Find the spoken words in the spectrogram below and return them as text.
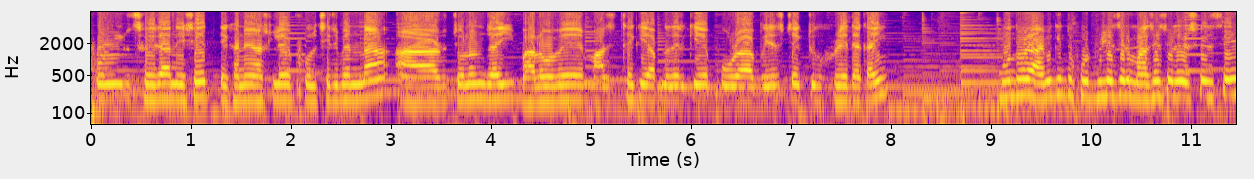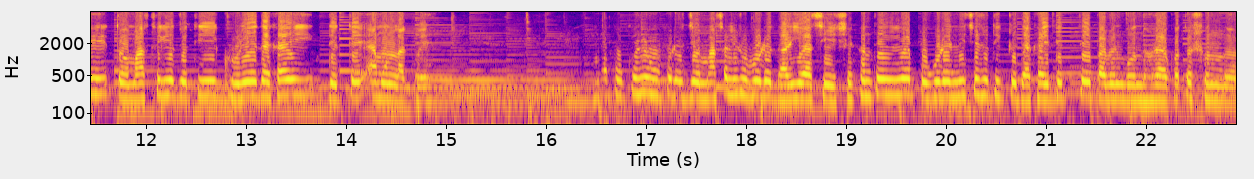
ফুল ছেঁড়া নিষেধ। এখানে আসলে ফুল ছিঁড়বেন না। আর চলুন যাই ভালোভাবে মাঝ থেকে আপনাদেরকে পুরো ভিলেজটা একটু ঘুরে দেখাই। বন্ধুরা, আমি কিন্তু ফুড ভিলেজের মাঝে চলে এসেছি, তো মাঝ থেকে যদি ঘুরিয়ে দেখাই, দেখতে এমন লাগবে। আমরা পুকুরের উপরে যে মাছালির উপরে দাঁড়িয়ে আছি, সেখান থেকে পুকুরের নিচে যদি একটু দেখাই, দেখতে পাবেন বন্ধুরা কত সুন্দর।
